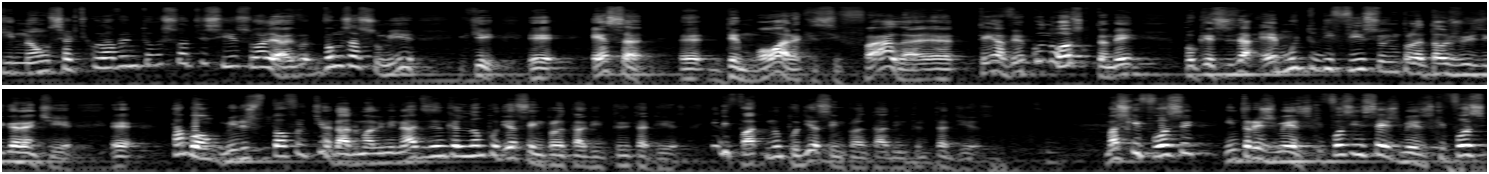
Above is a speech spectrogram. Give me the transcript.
que não se articulava. Então eu só disse isso. Olha, vamos assumir que é, essa é, demora que se fala é, tem a ver conosco também, porque é muito difícil implantar o juiz de garantia. Tá bom, o ministro Toffoli tinha dado uma liminar dizendo que ele não podia ser implantado em 30 dias. E de fato não podia ser implantado em 30 dias. Mas que fosse em três meses, que fosse em seis meses, que fosse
